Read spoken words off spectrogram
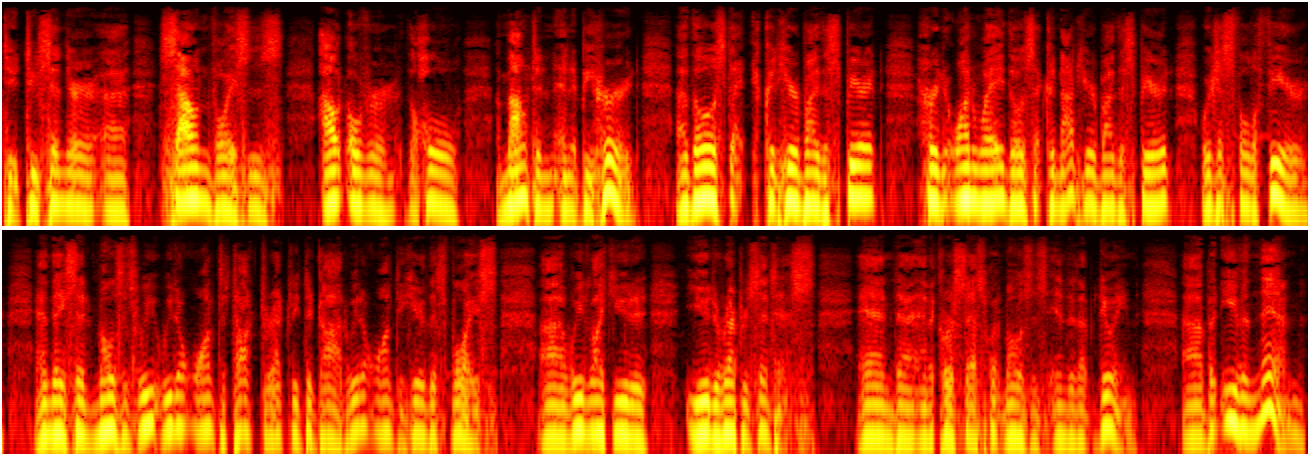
to to send their uh, sound voices out over the whole a mountain and it be heard. Uh, those that could hear by the Spirit heard it one way. Those that could not hear by the Spirit were just full of fear. And they said, Moses, we, we don't want to talk directly to God. We don't want to hear this voice. Uh, we'd like you to you to represent us. And uh, and of course that's what Moses ended up doing. Uh, but even then,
